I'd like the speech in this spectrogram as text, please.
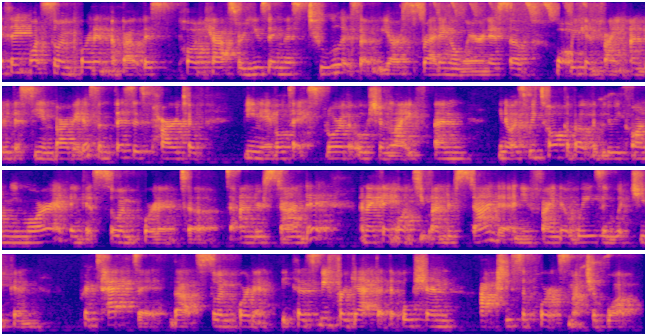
I think what's so important about this podcast or using this tool is that we are spreading awareness of what we can find under the sea in Barbados. And this is part of being able to explore the ocean life. And you know, as we talk about the blue economy more, I think it's so important to, to understand it. And I think once you understand it and you find out ways in which you can protect it, that's so important because we forget that the ocean actually supports much of what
